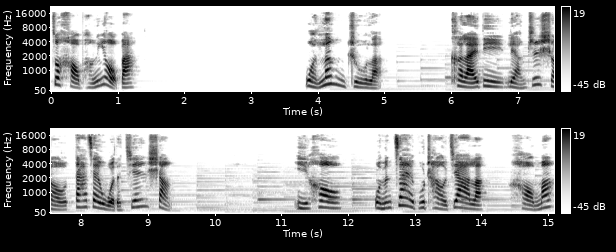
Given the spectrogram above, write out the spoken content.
做好朋友吧。”我愣住了，克莱蒂两只手搭在我的肩上。以后我们再不吵架了，好吗？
